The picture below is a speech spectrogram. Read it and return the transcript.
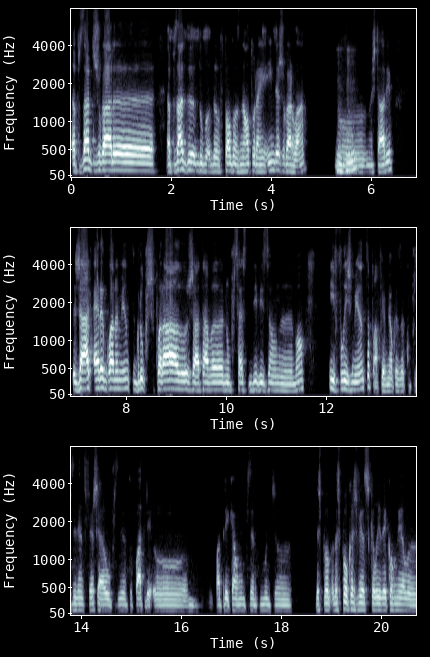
Apesar de jogar, uh, apesar de, do, do futebol de 11 na altura ainda jogar lá, no, uhum. no estádio, já eram claramente grupos separados, já estava num processo de divisão uh, bom. E felizmente, pá, foi a melhor coisa que o presidente fez, é o presidente do Patrick, o Patrick é um presidente muito das, pou, das poucas vezes que eu lidei com ele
